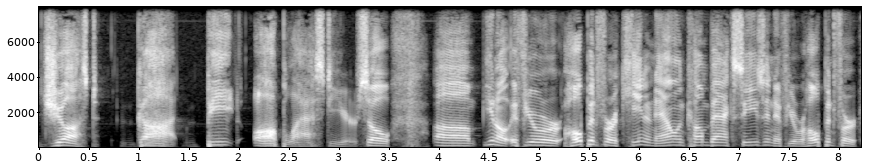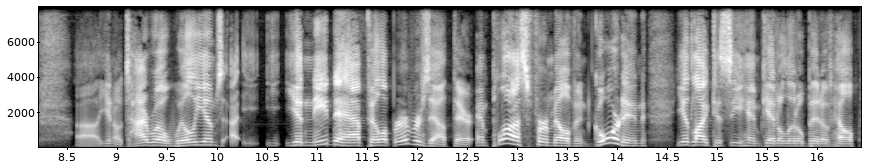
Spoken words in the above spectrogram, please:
just got beat up last year. So, um, you know, if you're hoping for a Keenan Allen comeback season, if you're hoping for, uh, you know, Tyrell Williams, uh, you need to have Philip Rivers out there. And plus, for Melvin Gordon, you'd like to see him get a little bit of help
